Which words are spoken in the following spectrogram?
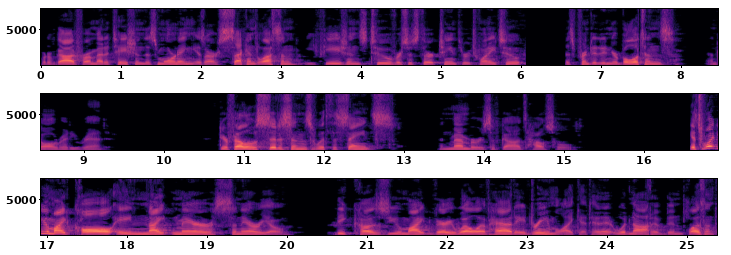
Word of God for our meditation this morning is our second lesson, Ephesians 2, verses 13 through 22, as printed in your bulletins and already read. Dear fellow citizens with the saints and members of God's household, it's what you might call a nightmare scenario because you might very well have had a dream like it and it would not have been pleasant.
